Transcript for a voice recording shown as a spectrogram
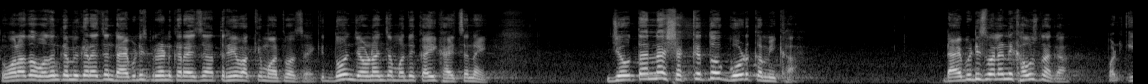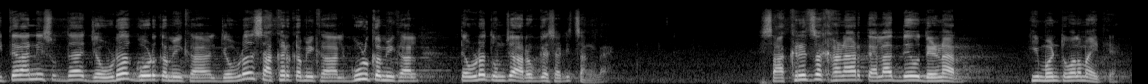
तुम्हाला जर वजन कमी करायचं आणि डायबिटीज प्रिव्हेंट करायचा तर हे वाक्य महत्त्वाचं आहे की दोन जेवणांच्या मध्ये काही खायचं नाही. जेवताना शक्यतो गोड कमी खा. डायबिटीसवाल्यांनी खाऊच नका पण इतरांनी सुद्धा जेवढं गोड कमी खाल जेवढं साखर कमी खाल गूळ कमी खाल तेवढं तुमच्या आरोग्यासाठी चांगलं आहे. साखरेचं खाणार त्याला देव देणार ही म्हण तुम्हाला माहिती आहे.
